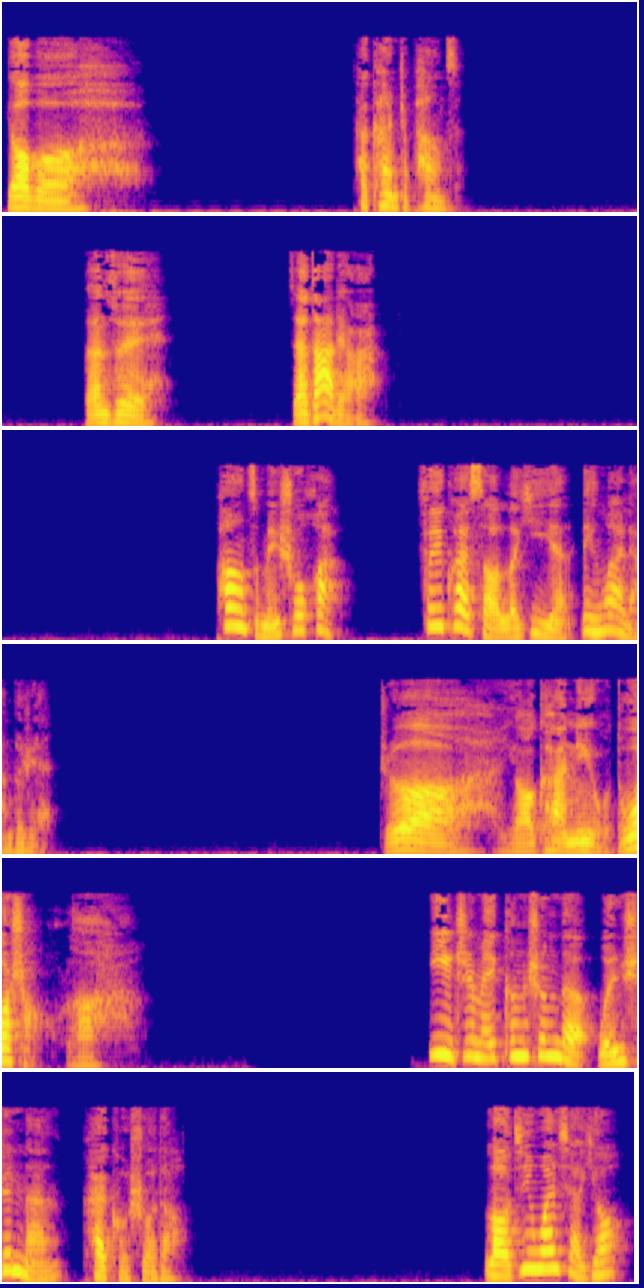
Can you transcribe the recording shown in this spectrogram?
要不，他看着胖子，干脆再大点儿。胖子没说话，飞快扫了一眼另外两个人。这要看你有多少了。一直没吭声的纹身男开口说道。老金弯下腰，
